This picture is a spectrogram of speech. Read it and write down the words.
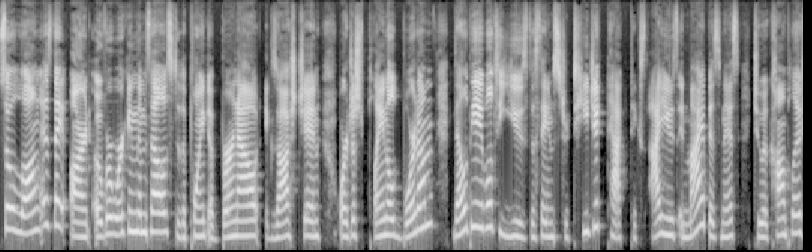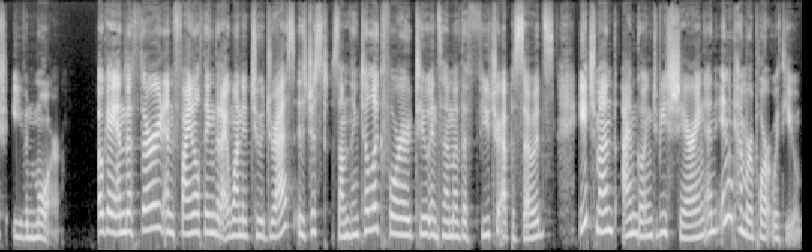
So long as they aren't overworking themselves to the point of burnout, exhaustion, or just plain old boredom, they'll be able to use the same strategic tactics I use in my business to accomplish even more. Okay, and the third and final thing that I wanted to address is just something to look forward to in some of the future episodes. Each month, I'm going to be sharing an income report with you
